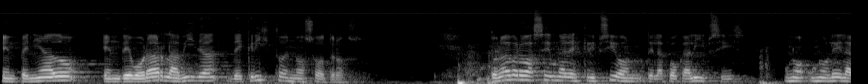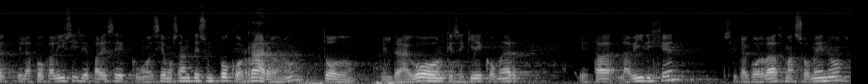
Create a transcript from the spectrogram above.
empeñado en devorar la vida de Cristo en nosotros. Don Álvaro hace una descripción del Apocalipsis. Uno, lee el Apocalipsis y le parece, como decíamos antes, un poco raro, ¿no? Todo. El dragón que se quiere comer, está la Virgen, si te acordás más o menos,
